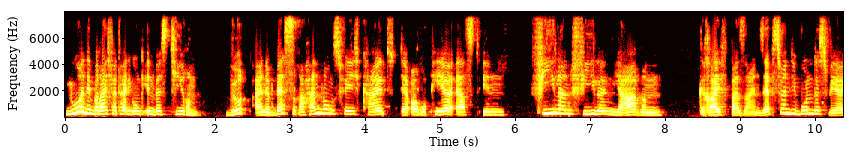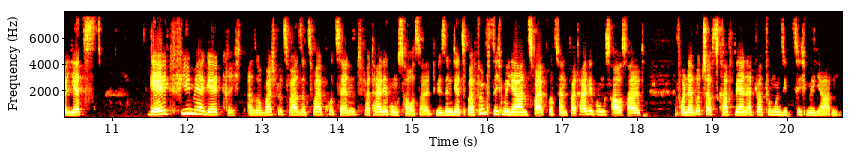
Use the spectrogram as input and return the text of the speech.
nur in den Bereich Verteidigung investieren, wird eine bessere Handlungsfähigkeit der Europäer erst in vielen, vielen Jahren greifbar sein. Selbst wenn die Bundeswehr jetzt Geld, viel mehr Geld kriegt, also beispielsweise zwei Prozent Verteidigungshaushalt. Wir sind jetzt bei 50 Milliarden, zwei Prozent Verteidigungshaushalt. Von der Wirtschaftskraft wären etwa 75 Milliarden.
